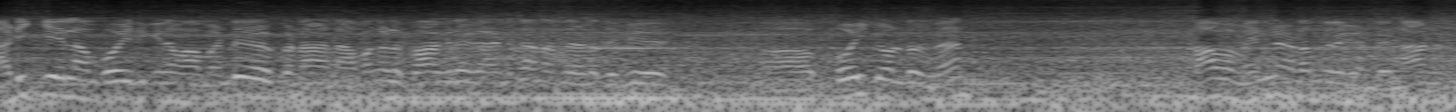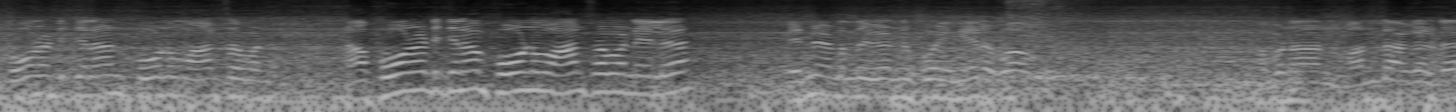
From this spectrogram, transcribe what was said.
அடிக்கையெல்லாம் போயிருக்கணுமாமன்ட்டு இப்போ நான் அவங்கள பார்க்குறக்காண்டி தான் அந்த இடத்துக்கு போய் கொண்டு ஆமாம் என்ன நடந்திருக்குண்டு நான் ஃபோன் அடிச்சேனா ஃபோனும் ஆன்சர் பண்ண நான் ஃபோன் அடிச்சேனா ஃபோனும் ஆன்சர் பண்ணல என்ன நடந்திருக்குன்னு போய் நேராக பார்ப்போம் அப்போ நான் வந்தாக்கள்கிட்ட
